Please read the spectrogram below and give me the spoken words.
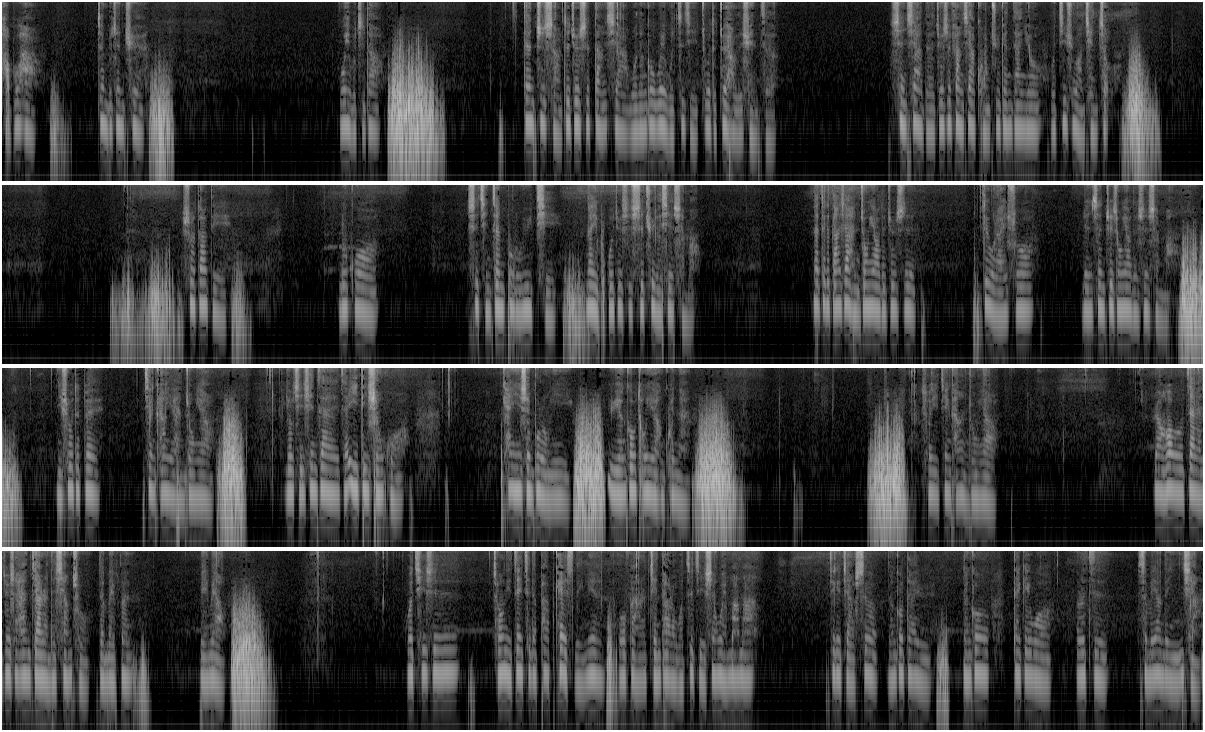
好不好？正不正确？我也不知道。但至少这就是当下我能够为我自己做的最好的选择。剩下的就是放下恐惧跟担忧，我继续往前走。说到底。如果事情真不如预期，那也不过就是失去了些什么。那这个当下很重要的就是，对我来说，人生最重要的是什么？你说的对，健康也很重要。尤其现在在异地生活，看医生不容易。语言沟通也很困难，所以健康很重要。然后再来就是和家人的相处的每分每秒。我其实从你这次的 Podcast 里面，我反而检讨了我自己身为妈妈这个角色。能够带予，能够带给我儿子什么样的影响？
